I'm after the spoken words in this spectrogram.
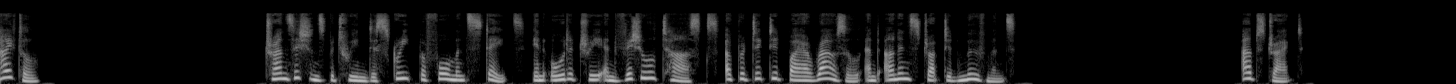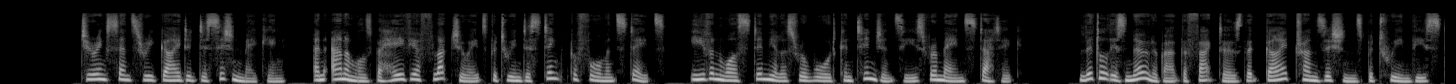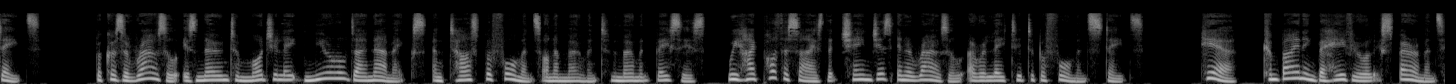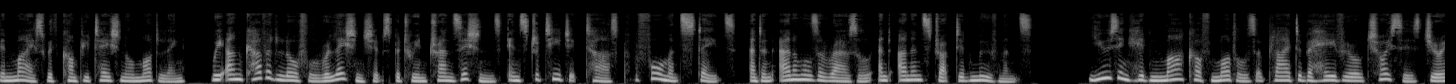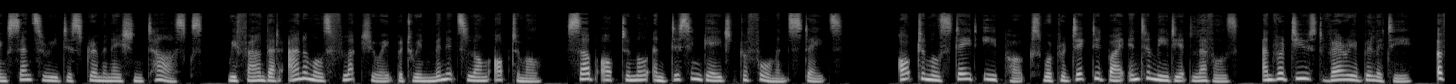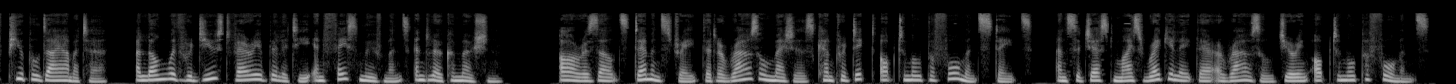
Title Transitions between discrete performance states in auditory and visual tasks are predicted by arousal and uninstructed movements. Abstract During sensory guided decision making, an animal's behavior fluctuates between distinct performance states, even while stimulus reward contingencies remain static. Little is known about the factors that guide transitions between these states. Because arousal is known to modulate neural dynamics and task performance on a moment to moment basis, we hypothesize that changes in arousal are related to performance states. Here, combining behavioral experiments in mice with computational modeling, we uncovered lawful relationships between transitions in strategic task performance states and an animal's arousal and uninstructed movements. Using hidden Markov models applied to behavioral choices during sensory discrimination tasks, we found that animals fluctuate between minutes long optimal, suboptimal, and disengaged performance states. Optimal state epochs were predicted by intermediate levels and reduced variability of pupil diameter, along with reduced variability in face movements and locomotion. Our results demonstrate that arousal measures can predict optimal performance states and suggest mice regulate their arousal during optimal performance.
